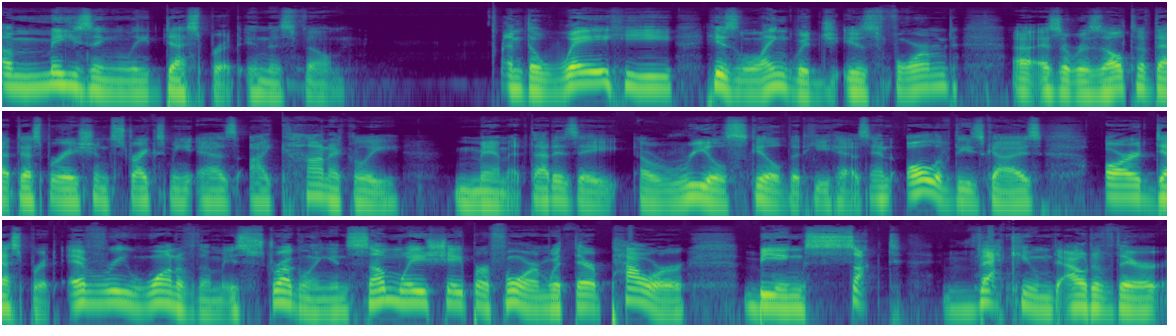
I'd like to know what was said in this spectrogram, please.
amazingly desperate in this film and the way he his language is formed uh, as a result of that desperation strikes me as iconically Mamet. That is a, a real skill that he has. And all of these guys are desperate. Every one of them is struggling in some way, shape, or form with their power being sucked, vacuumed out of their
